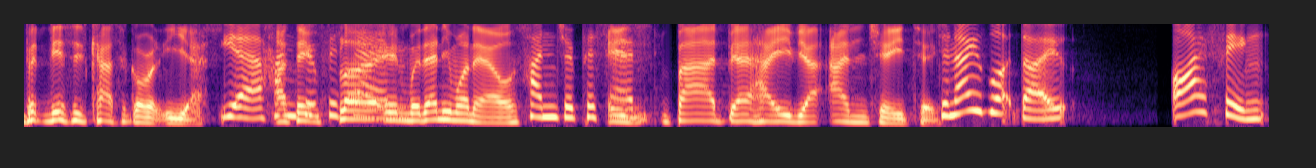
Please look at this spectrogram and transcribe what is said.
but this is categorically yes. Yeah, 100%. I think 100%. flirting with anyone else Hundred percent. is bad behaviour and cheating. Do you know what though? I think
